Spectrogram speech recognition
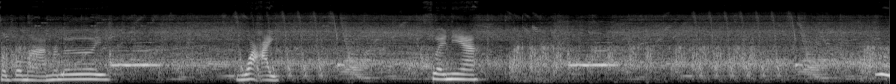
สมประมาณมาเลยวายสวยเนี่ยจิ้ว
